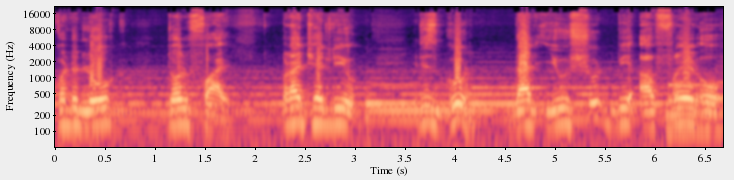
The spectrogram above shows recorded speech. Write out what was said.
കൊണ്ട് Luke twelve five but I tell you it is good that you should be afraid of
